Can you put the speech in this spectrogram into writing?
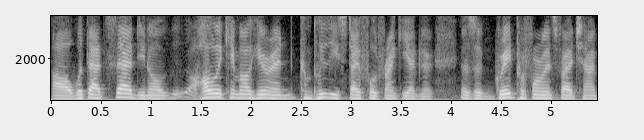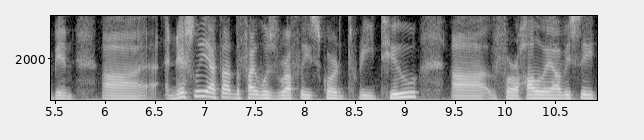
Uh, with that said, you know Holloway came out here and completely stifled Frankie Edgar. It was a great performance by a champion. Uh, initially, I thought the fight was roughly scored three two uh, for Holloway. Obviously,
